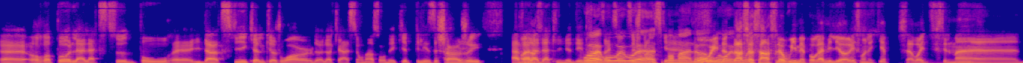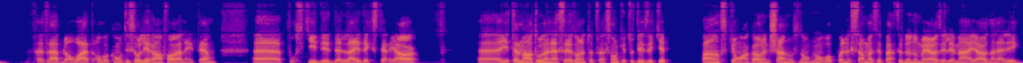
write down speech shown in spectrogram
n'aura euh, pas la latitude pour euh, identifier quelques joueurs de location dans son équipe et les échanger avant la date limite des transactions. Oui, oui, à ce moment-là. Oui, dans, ce sens-là, oui, mais pour améliorer son équipe, ça va être difficilement euh, faisable. On va, on va compter sur les renforts à l'interne. Pour ce qui est de, l'aide extérieure, il y a tellement tôt dans la saison, de toute façon, que toutes les équipes pensent qu'ils ont encore une chance. Donc, mm-hmm. on ne va pas nécessairement se partir de nos meilleurs éléments ailleurs dans la Ligue.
